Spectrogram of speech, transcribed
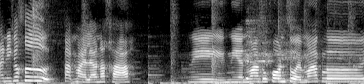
อันนี้ก็คือตัดใหม่แล้วนะคะ นี่เนียนมากทุกคนสวยมากเลย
